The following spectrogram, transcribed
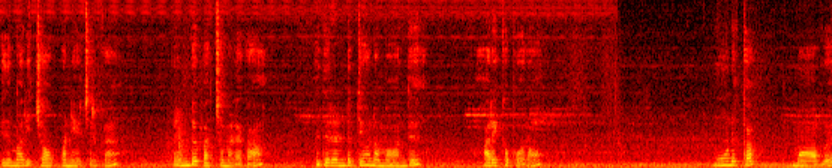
இது மாதிரி சாப் பண்ணி வச்சுருக்கேன். ரெண்டு பச்சை மிளகாய் இது ரெண்டுத்தையும் நம்ம வந்து அரைக்க போகிறோம் மூணு கப் மாவு.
